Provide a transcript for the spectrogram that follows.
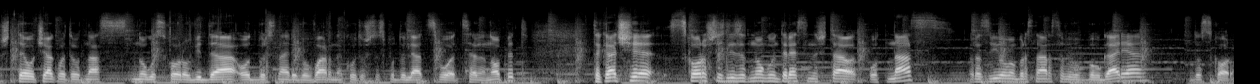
Ще очаквате от нас много скоро видеа от бръснари във Варна, които ще споделят своя ценен опит. Така че скоро ще излизат много интересни неща от нас. Развиваме бръснарство в България. До скоро!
